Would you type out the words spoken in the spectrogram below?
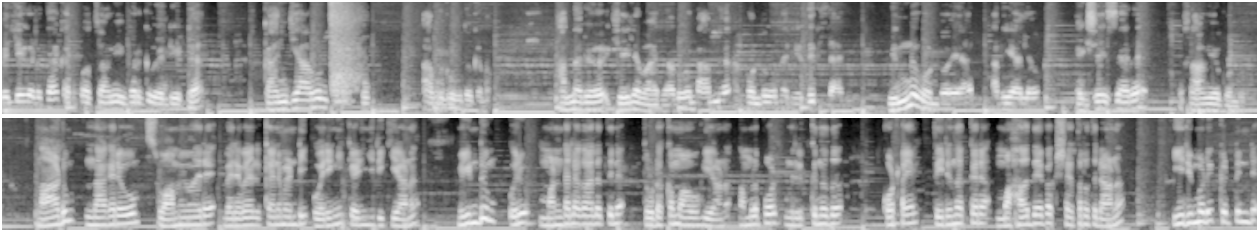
നെല്ലുകെടുത്ത കറുപ്പസ്വാമി ഇവർക്ക് വേണ്ടിയിട്ട് കഞ്ചാവും അവർക്ക് കൊടുക്കണം അന്നൊരു ശീലമായിരുന്നു. അതുകൊണ്ട് അന്ന് കൊണ്ടുപോകുന്നതിന് എതിരില്ലായിരുന്നു ഇന്ന് കൊണ്ടുപോയാൽ അറിയാലോ എക്സൈസുകാർ സ്വാമിയെ കൊണ്ടുപോകും. നാടും നഗരവും സ്വാമിമാരെ വരവേൽക്കാൻ വേണ്ടി ഒരുങ്ങിക്കഴിഞ്ഞിരിക്കുകയാണ്. വീണ്ടും ഒരു മണ്ഡലകാലത്തിന് തുടക്കമാവുകയാണ്. നമ്മളിപ്പോൾ നിൽക്കുന്നത് കോട്ടയം തിരുനക്കര മഹാദേവ ക്ഷേത്രത്തിലാണ്. ഇരുമുടിക്കെട്ടിന്റെ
